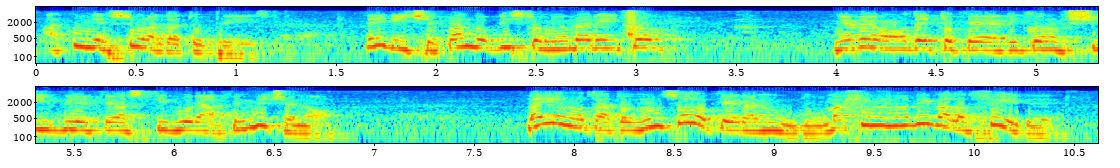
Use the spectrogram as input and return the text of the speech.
a cui nessuno ha dato peso. Lei dice, quando ho visto mio marito mi avevano detto che era riconoscibile, che era sfigurato, invece no. Ma io ho notato non solo che era nudo, ma che non aveva la fede.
